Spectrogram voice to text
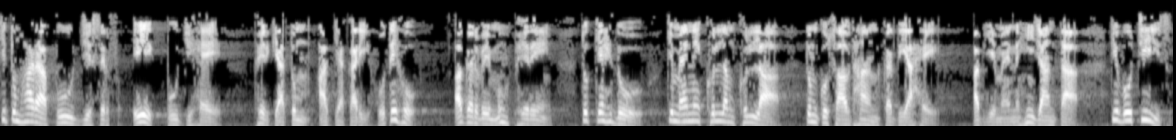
कि तुम्हारा पूज्य सिर्फ़ एक पूज्य है। फिर क्या तुम आज्ञाकारी होते हो? अगर वे मुँह फेरें तो कह दो कि मैंने खुल्लम खुल्ला तुमको सावधान कर दिया है। अब ये मैं नहीं जानता कि वो चीज़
